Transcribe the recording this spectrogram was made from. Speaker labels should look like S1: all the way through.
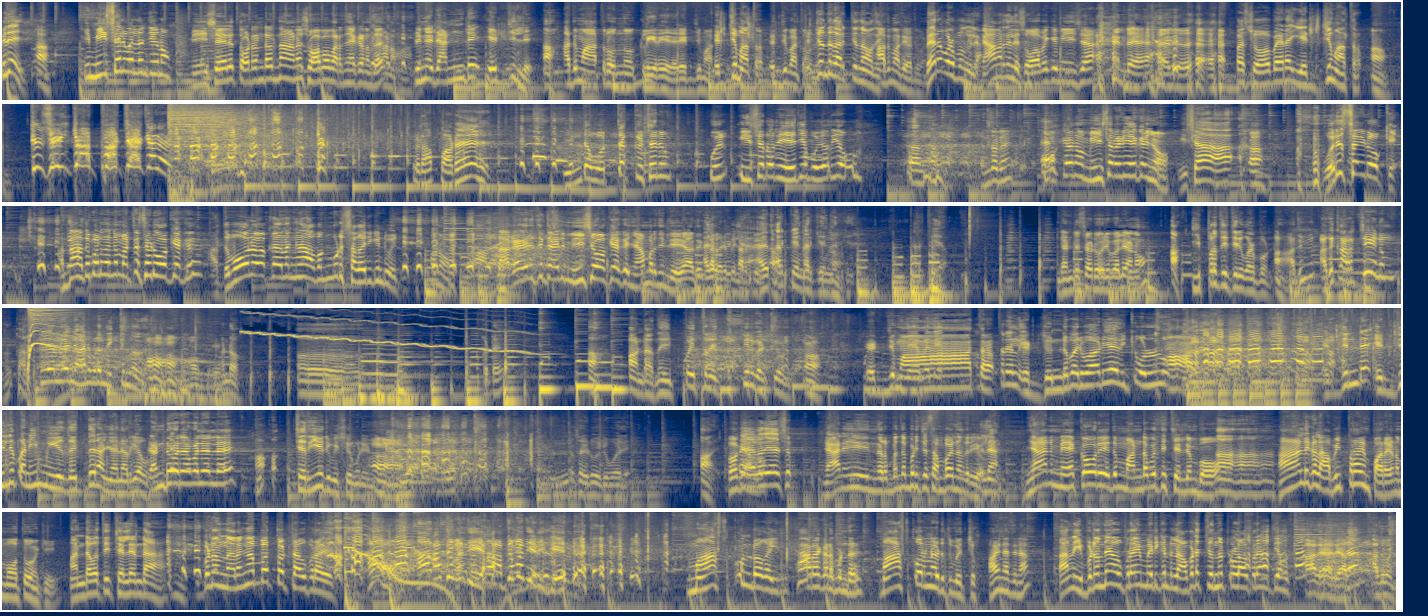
S1: പിന്നെ ഈ മീശയിൽ വല്ലതും ചെയ്യണോ?
S2: മീശയിൽ തൊടണ്ടെന്നാണ് ശോഭ പറഞ്ഞേക്കണത്. പിന്നെ രണ്ട് എഡ്ജില്ലേ. അത് മാത്രം ഒന്ന് ക്ലിയർ ചെയ്തേ എഡ്ജ് മാത്രം.
S1: എഡ്ജ് മാത്രം.
S2: എഡ്ജ് മാത്രം
S1: എഡ്ജ് ഒന്ന് കറക്റ്റ് മതി.
S2: അത് മതി, അത്.
S1: വേറെ കുഴപ്പമൊന്നുമില്ല.
S2: ഞാൻ പറഞ്ഞില്ലേ ശോഭയ്ക്ക് മീശ എന്റെ
S1: ഇപ്പൊ ശോഭയുടെ എഡ്ജ് മാത്രം. എടാ പടേ നിന്റെ ഒറ്റ കിഷനും ഒരു മീശയുടെ ഒരു ഏരിയ പോയി അറിയാവോ?
S2: എന്താണ്? ഓക്കെ ആണോ മീശ റെഡി ആയി കഴിഞ്ഞോ?
S1: മീശ ഒരു സൈഡ് ഓക്കെ
S2: എന്നാ അതുപോലെ തന്നെ മറ്റേ സൈഡ് ഓക്കെ ആക്ക്
S1: അതുപോലെ ഒക്കെ ആണെങ്കിൽ അവൻ കൂടി സഹകരിക്കേണ്ടി വരും.
S2: ആണോ? സഹകരിച്ചിട്ടായാലും മീശ ഓക്കെ ആക്ക് ഞാൻ പറഞ്ഞില്ലേ? അത്
S1: അത് കുഴപ്പമില്ല.
S2: correct
S1: ചെയ്യാം, correct ചെയ്യാം, correct ചെയ്യാം. Correct
S2: രണ്ട് സൈഡ് ഒരുപോലെയാണോ?
S1: ആ ഇപ്പുറത്ത് ഇച്ചിരി കുഴപ്പമുണ്ട്.
S2: ആ അത് അത് കറക്റ്റ് ചെയ്യണം.
S1: കറക്റ്റ് ചെയ്യാനല്ലേ ഞാനിവിടെ നിൽക്കുന്നത്.
S2: ആ, ആ.
S1: കണ്ടോ? ഏ, ആ, ഇപ്പൊ ഇത്ര ഇച്ചിരി വെട്ടിയുണ്ട്.
S2: ആ എഡ്ജ് മാത്രം.
S1: അത്ര എഡ്ജിന്റെ പരിപാടിയേ എനിക്കുള്ളൂ
S2: ആ.
S1: എഡ്ജിന്റെ എഡ്ജിന് പണിയും വിദഗ്ധനാ ഞാൻ അറിയാവൂ
S2: രണ്ടും ഒരേപോലെ അല്ലേ
S1: ആ, ചെറിയൊരു വിഷയം കൂടി. രണ്ട് സൈഡും ഒരുപോലെ. ആ
S2: ഓക്കേ.
S1: ഏകദേശം.
S2: ഞാൻ ഈ നിർബന്ധം പിടിച്ച സംഭവം എന്നറിയോ
S1: ഇല്ല.
S2: ഞാൻ മേക്ക് ഓവർ ചെയ്ത് മണ്ഡപത്തിൽ ചെല്ലുമ്പോ
S1: ആ, ആ, ആ.
S2: ആളുകൾ അഭിപ്രായം പറയണം മുഖത്ത് നോക്കി.
S1: മണ്ഡപത്തിൽ ചെല്ലണ്ട. ഇവിടെ നിറങ്ങുമ്പോ തൊട്ട് അഭിപ്രായം
S2: അത് മതി അത് മതി എനിക്ക്.
S1: മാസ്ക് ഉണ്ടോ കയ്യിൽ?
S2: സാറെ കിടപ്പുണ്ട്?
S1: മാസ്ക് ഒരെണ്ണം എടുത്ത് വെച്ചു.
S2: അതിനകത്തിനാ?
S1: കാരണം ഇവിടെ നിന്ന് അഭിപ്രായം മേടിക്കണ്ടല്ലോ. അവിടെ ചെന്നിട്ടുള്ള അഭിപ്രായം വ്യത്യാസം.
S2: അതെ അതെ അതെ. അത് മതി.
